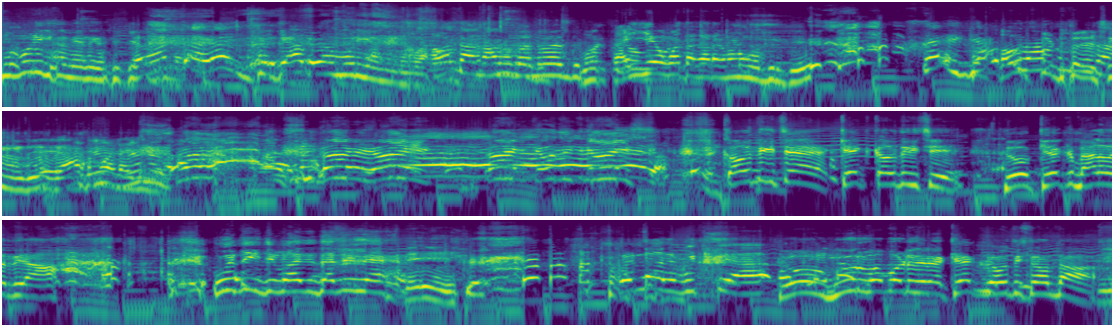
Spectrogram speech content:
நீ மூடிக்காம எனக்கு கேப்ல மூடிக்காம வாத்தா, நானும் பண்ணுவேன். உன் கையே மாத்த கடக்கணும் வந்துருது ஏய், வச்சுக்குது. வேற பாடாது கவுத்துக்குச்சே கேக் கவுத்துக்குச்சு யோ கேக் மேல வருதியா? ஊத்திக்கிச்சு பாத்து தண்ணியில. ரெண்டாவது புத்தியா? யோ நூறு ரூபாய் போட்டுக்கிற கேக் கவுத்துச்சுனா தான் டேய்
